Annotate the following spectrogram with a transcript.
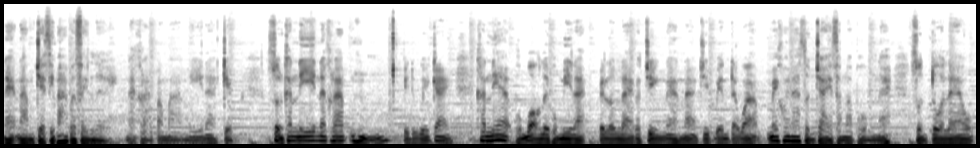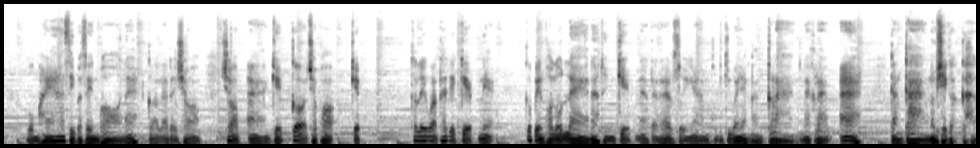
แนะนำ75%เลยนะครับประมาณนี้นะเก็บส่วนคันนี้นะครับไปดูใกล้ๆคันเนี้ยผมบอกเลยผมมีแล้วเป็นรถแรงก็จริงนะหน้าจีเบนแต่ว่าไม่ค่อยน่าสนใจสำหรับผมนะส่วนตัวแล้วผมให้ 50%พอนะก็แล้วแต่ชอบชอบอ่าเก็บก็เฉพาะเก็บเขาเรียกว่าถ้าจะเก็บเนี่ยก็เป็นเพราะรถแรงนะถึงเก็บนะแต่ถ้าสวยงามผมคิดว่าอย่างกลางๆนะครับอะกลางๆนะไม่ใช่กลาง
